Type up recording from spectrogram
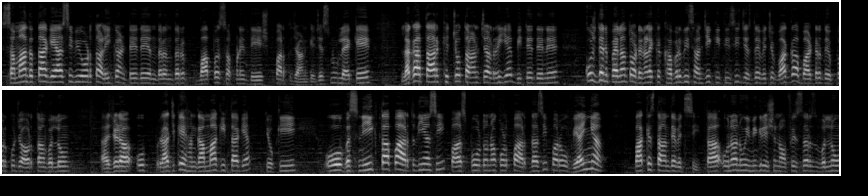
ਸਮਾਂ ਦਿੱਤਾ ਗਿਆ ਸੀ ਵੀ ਉਹ 48 ਘੰਟੇ ਦੇ ਅੰਦਰ ਅੰਦਰ ਵਾਪਸ ਆਪਣੇ ਦੇਸ਼ ਪਰਤ ਜਾਣਗੇ, ਜਿਸ ਨੂੰ ਲੈ ਕੇ ਲਗਾਤਾਰ ਖਿੱਚੋ ਤਾਣ ਚੱਲ ਰਹੀ ਹੈ। ਬੀਤੇ ਦਿਨ ਕੁਝ ਦਿਨ ਪਹਿਲਾਂ ਤੁਹਾਡੇ ਨਾਲ ਇੱਕ ਖਬਰ ਵੀ ਸਾਂਝੀ ਕੀਤੀ ਸੀ, ਜਿਸ ਦੇ ਵਿੱਚ ਵਾਹਗਾ ਬਾਰਡਰ ਦੇ ਉੱਪਰ ਕੁਝ ਔਰਤਾਂ ਵੱਲੋਂ ਜਿਹੜਾ ਉਹ ਰੱਜ ਕੇ ਹੰਗਾਮਾ ਕੀਤਾ ਗਿਆ, ਕਿਉਂਕਿ ਉਹ ਵਸਨੀਕ ਤਾਂ ਭਾਰਤ ਦੀਆਂ ਸੀ, ਪਾਸਪੋਰਟ ਉਹਨਾਂ ਕੋਲ ਭਾਰਤ ਦਾ ਸੀ, ਪਰ ਉਹ ਵਿਆਹੀਆਂ ਪਾਕਿਸਤਾਨ ਦੇ ਵਿੱਚ ਸੀ। ਤਾਂ ਉਹਨਾਂ ਨੂੰ ਇਮੀਗ੍ਰੇਸ਼ਨ ਆਫੀਸਰਸ ਵੱਲੋਂ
